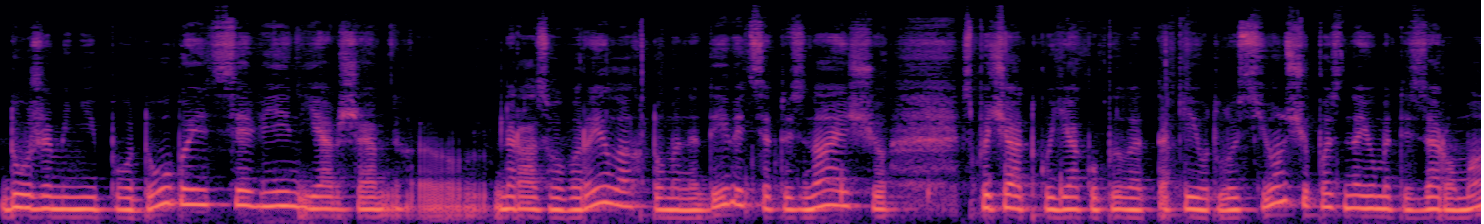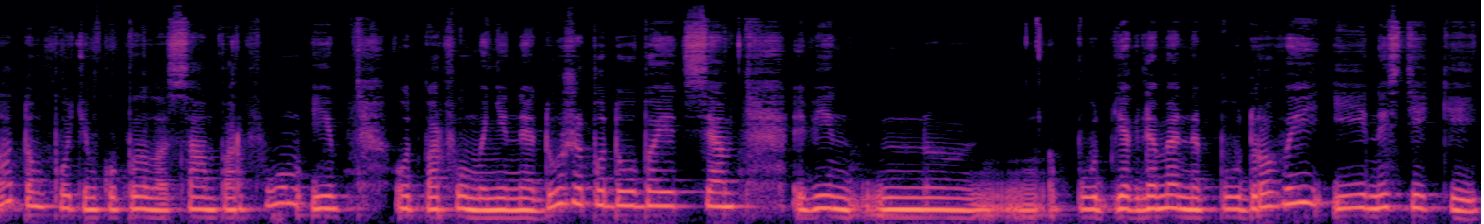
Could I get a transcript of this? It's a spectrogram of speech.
Дуже мені подобається він. Я вже е, не раз говорила, хто мене дивиться, той знає, що спочатку я купила такий от лосьйон, щоб познайомитись з ароматом, потім купила сам парфум, і от парфум мені не дуже подобається. Він, як для мене, пудровий і нестійкий.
